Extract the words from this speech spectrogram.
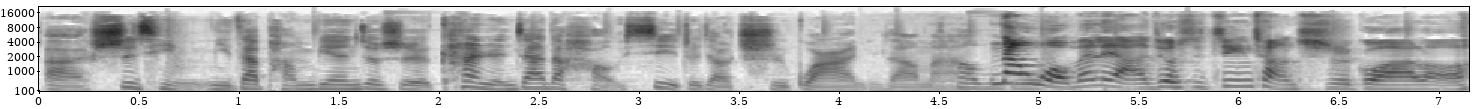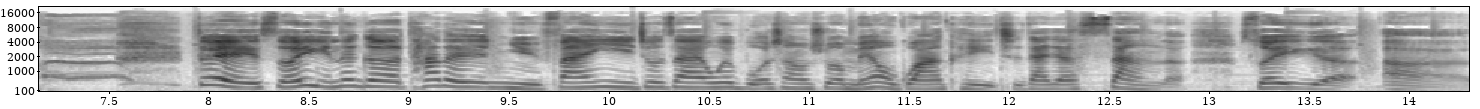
啊、事情，你在旁边就是看人家的好戏，这叫吃瓜，你知道吗？那我们俩就是经常吃瓜了。对，所以那个他的女翻译就在微博上说没有瓜可以吃，大家散了。所以呃，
